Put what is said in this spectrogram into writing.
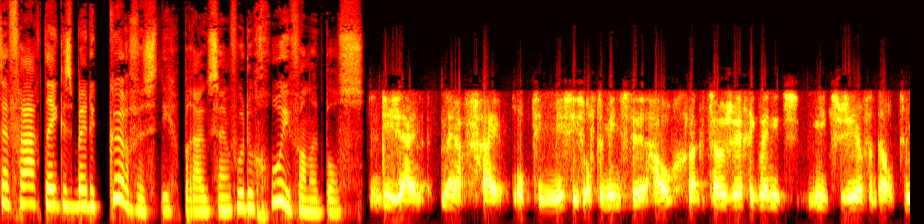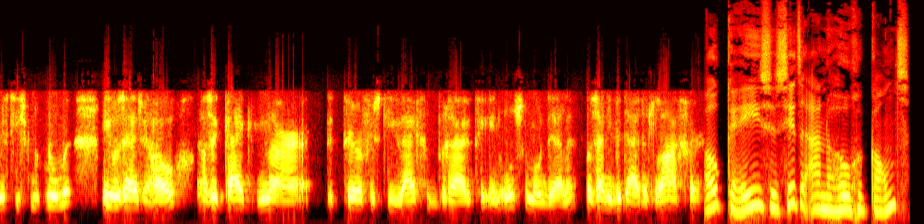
hij vraagtekens bij de curves die gebruikt zijn voor de groei van het bos. Die zijn nou ja, vrij optimistisch, of tenminste hoog, laat ik het zo zeggen. Ik weet niet, niet zozeer of het nou optimistisch moet noemen. In ieder geval zijn ze hoog. Als ik kijk naar curves die wij gebruiken in onze modellen, dan zijn die beduidend lager. Oké, ze zitten aan de hoge kant,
